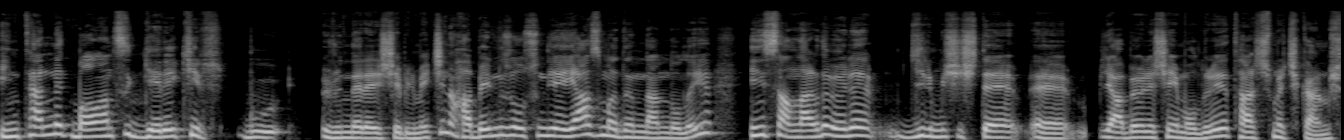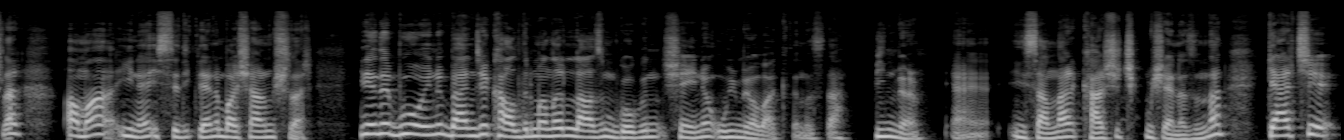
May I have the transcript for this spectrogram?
İnternet bağlantısı gerekir bu ürünlere erişebilmek için haberiniz olsun diye yazmadığından dolayı insanlar da böyle girmiş işte e, ya böyle şey mi olur diye tartışma çıkarmışlar ama yine istediklerini başarmışlar. Yine de bu oyunu bence kaldırmaları lazım. GOG'un şeyine uymuyor baktığınızda. Bilmiyorum. Yani insanlar karşı çıkmış en azından. Gerçi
